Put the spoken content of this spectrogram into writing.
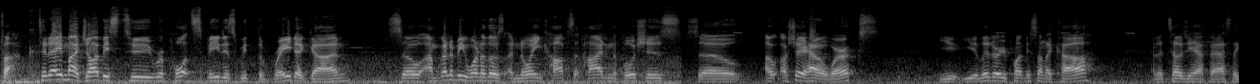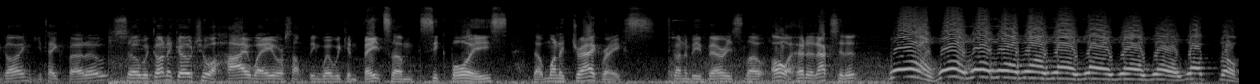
Fuck. Today, my job is to report speeders with the radar gun. So, I'm to be one of those annoying cops that hide in the bushes. So, I'll, I'll show you how it works. You, you literally point this on a car, and it tells you how fast they're going. You take photos. So we're gonna go to a highway or something where we can bait some sick boys that want to drag race. It's gonna be very slow. Oh, I heard an accident. Whoa, whoa, whoa, whoa, whoa, whoa, whoa, whoa, whoa, what the?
